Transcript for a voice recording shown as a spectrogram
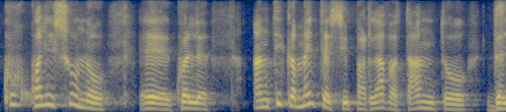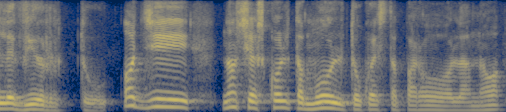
quali sono eh, quelle... Anticamente si parlava tanto delle virtù, oggi non si ascolta molto questa parola, no?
